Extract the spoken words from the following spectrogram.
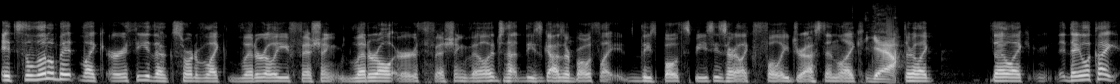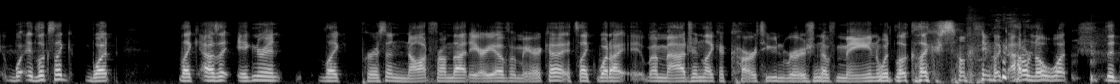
it's a little bit like earthy, the sort of like literally fishing, literal Earth fishing village that these guys are both like. These both species are like fully dressed in like Yeah, they're like they're like they look like it looks like what like as an ignorant like person not from that area of America, it's like what I imagine like a cartoon version of Maine would look like or something. Like I don't know what the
